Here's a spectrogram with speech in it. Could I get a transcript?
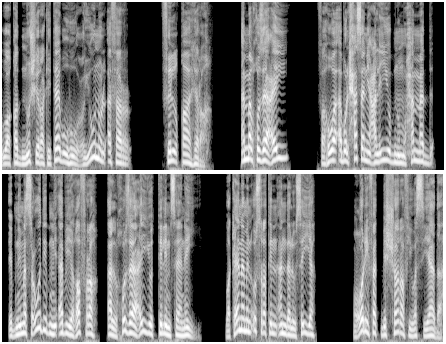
وقد نشر كتابه عيون الأثر في القاهرة. أما الخزاعي فهو أبو الحسن علي بن محمد ابن مسعود بن أبي غفرة الخزاعي التلمساني وكان من أسرة أندلسية عرفت بالشرف والسيادة.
